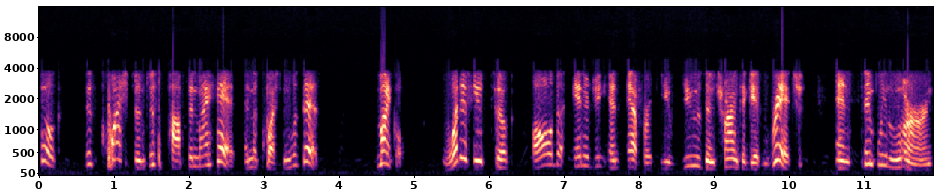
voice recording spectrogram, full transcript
books, this question just popped in my head. And the question was this Michael, what if you took all the energy and effort you've used in trying to get rich and simply learn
